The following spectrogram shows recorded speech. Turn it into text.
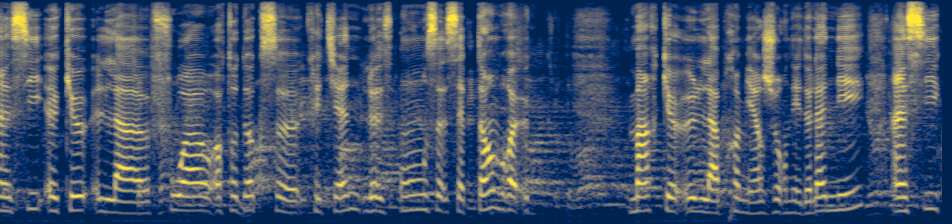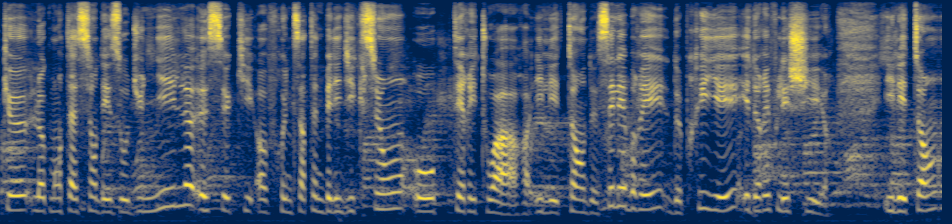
ainsi que la foi orthodoxe chrétienne le 11 septembre marque la première journée de l'année, ainsi que l'augmentation des eaux du Nil, ce qui offre une certaine bénédiction au territoire. Il est temps de célébrer, de prier et de réfléchir. Il est temps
